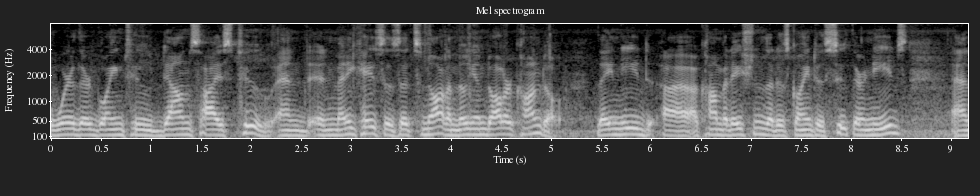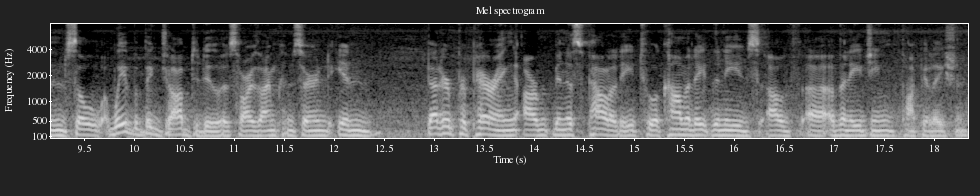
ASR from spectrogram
where they're going to downsize to, and in many cases, it's not a million dollar condo. They need accommodation that is going to suit their needs, and so we have a big job to do, as far as I'm concerned, in better preparing our municipality to accommodate the needs of, uh, of an aging population.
